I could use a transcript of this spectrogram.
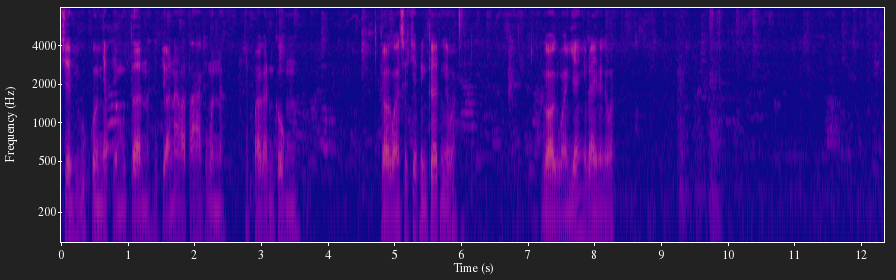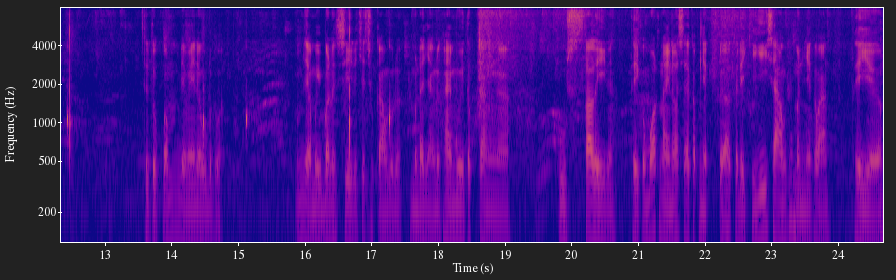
Trên facebook con nhấp vào mũi tên nhấp vào avatar của mình nè, nhấp vào canh cung rồi các bạn sẽ chép liên kết nha các bạn. Rồi các bạn dán vào đây nè các bạn. Tiếp tục bấm vào menu được các bạn. Bấm vào mi balance để check số cao được. Mình đã nhận được 20 tóc cần uh, Kusali nè. Thì con bot này nó sẽ cập nhật uh, cái địa chỉ dưới sau cho mình nha các bạn. Thì uh,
